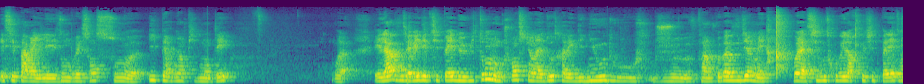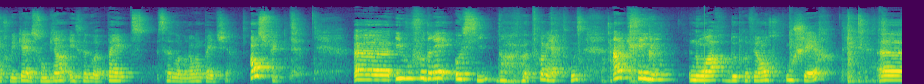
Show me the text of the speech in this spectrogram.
Et c'est pareil, les ombres essences sont euh, hyper bien pigmentées. Et là, vous avez des petites palettes de 8 tons, donc je pense qu'il y en a d'autres avec des nudes ou je, enfin, peux pas vous dire, mais voilà, si vous trouvez leurs petites palettes, en tous les cas, elles sont bien et ça doit pas être, ça doit vraiment pas être cher. Ensuite, euh, il vous faudrait aussi, dans votre première trousse, un crayon noir de préférence ou cher. Euh,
